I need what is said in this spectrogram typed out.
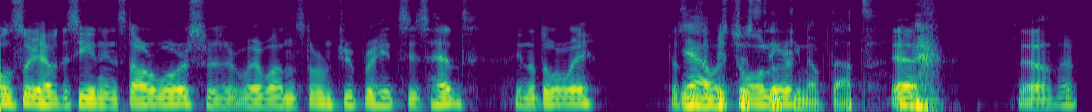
also, you have the scene in Star Wars where, where one stormtrooper hits his head in a doorway. 'cause Yeah, I was just taller. thinking of that. Yeah. so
